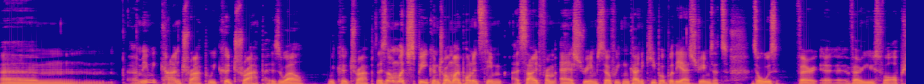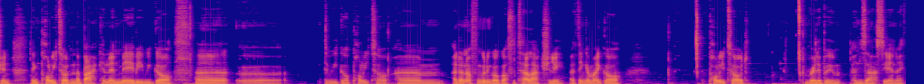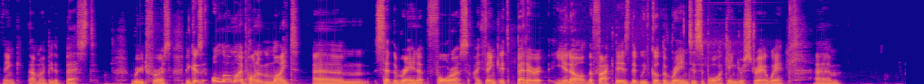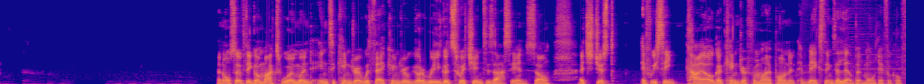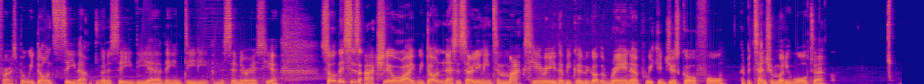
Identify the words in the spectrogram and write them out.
Um, I mean, we can trap. We could trap as well. We could trap. There's not much speed control my opponent's team aside from airstreams. So if we can kind of keep up with the airstreams, that's, that's always very uh, very useful option. I think Politoed in the back, and then maybe we go. Uh, uh, do we go Politoed? Um, I don't know if I'm going to go Gothitelle actually. I think I might go Politoed, Rillaboom, and Zacian. I think that might be the best route for us because although my opponent might um, set the rain up for us. I think it's better, you know, the fact is that we've got the rain to support a Kingdra straight away. Um, And also, if they go Max Wyrmwind into Kingdra with their Kingdra, we've got a really good switch into Zacian. So it's just if we see Kyogre Kingdra from my opponent, it makes things a little bit more difficult for us. But we don't see that. We're going to see the uh, the Indeedee and the Cinderace here. So this is actually alright. We don't necessarily need to max here either because we got the rain up. We could just go for a potential muddy water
